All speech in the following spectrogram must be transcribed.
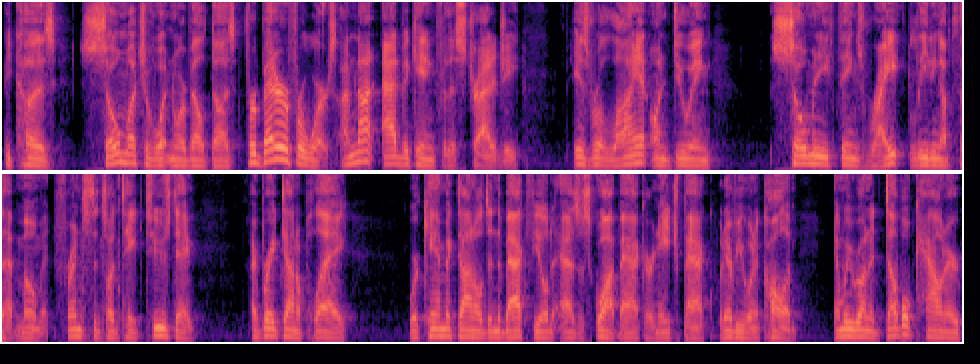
because so much of what Norvell does, for better or for worse, I'm not advocating for this strategy, is reliant on doing so many things right leading up to that moment. For instance, on tape Tuesday, I break down a play where Cam McDonald's in the backfield as a squat back or an H back, whatever you want to call him, and we run a double counter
